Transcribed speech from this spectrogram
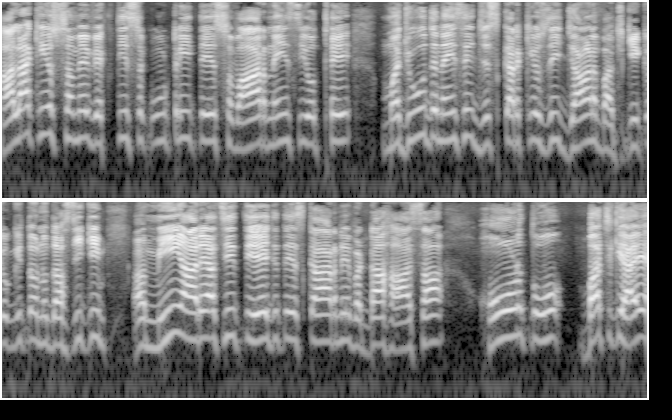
ਹਾਲਾਂਕਿ ਉਸ ਸਮੇਂ ਵਿਅਕਤੀ ਸਕੂਟਰੀ ਤੇ ਸਵਾਰ ਨਹੀਂ ਸੀ। ਉੱਥੇ ਮੌਜੂਦ ਨਹੀਂ ਸੀ, ਜਿਸ ਕਰਕੇ ਉਸ ਦੀ ਜਾਨ ਬਚ ਗਈ, ਕਿਉਂਕਿ ਤੁਹਾਨੂੰ ਦੱਸ ਜੀ ਕਿ ਮੀਂਹ ਆ ਰਿਹਾ ਸੀ, ਤੇਜ਼ ਤੇ ਇਸ ਕਾਰਨ ਇਹ ਵੱਡਾ ਹਾਦਸਾ ਹੋਣ ਤੋਂ ਬਚ ਗਿਆ ਏ।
